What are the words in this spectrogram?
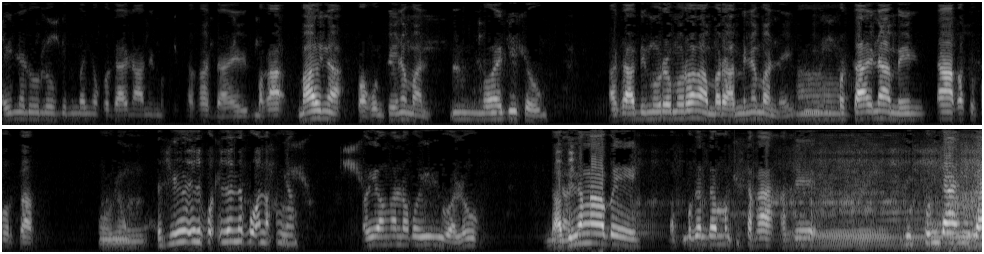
Ay, nalulugi naman yung kagaya namin magsasaka dahil maka, mahal nga, pakunti naman. Mm. So, ay dito, ang sabi mura-mura nga, marami naman. Eh, Ah. yung pagkain namin, nakakasuporta. O, yung, Kasi ilan po, ilan na po anak niya? ay, ang ano ko yung walo. Sabi na nga ba eh, mas maganda magsasaka kasi dispunda nila.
